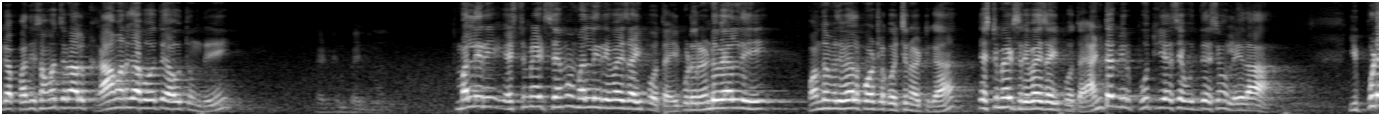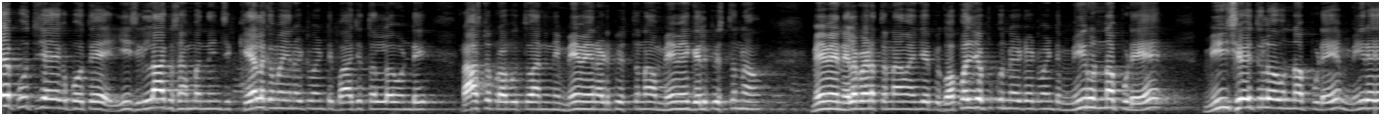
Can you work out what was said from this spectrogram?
ఇంకా పది సంవత్సరాలు కామన్గా పోతే అవుతుంది. మళ్ళీ ఎస్టిమేట్స్ ఏమో మళ్ళీ రివైజ్ అయిపోతాయి. ఇప్పుడు రెండు వేలది పంతొమ్మిది వేల కోట్లకు వచ్చినట్టుగా ఎస్టిమేట్స్ రివైజ్ అయిపోతాయి. అంటే మీరు పూర్తి చేసే ఉద్దేశం లేదా? ఇప్పుడే పూర్తి చేయకపోతే ఈ జిల్లాకు సంబంధించి కీలకమైనటువంటి బాధ్యతల్లో ఉండి రాష్ట్ర ప్రభుత్వాన్ని మేమే నడిపిస్తున్నాం మేమే గెలిపిస్తున్నాం మేమే నిలబెడుతున్నాం అని చెప్పి గొప్పలు చెప్పుకునేటటువంటి మీరున్నప్పుడే మీ చేతిలో ఉన్నప్పుడే మీరే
